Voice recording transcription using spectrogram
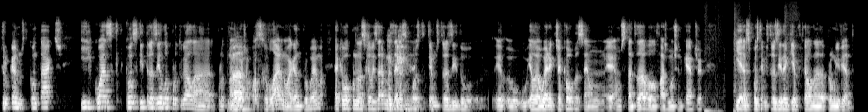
trocamos de contactos e quase que consegui trazê-lo a Portugal. À, pronto, não, ah. já posso revelar, não há grande problema. Acabou por não se realizar, mas era suposto termos trazido. Ele é o Eric Jacobus, é um, é um stunt double, faz motion capture e era suposto termos trazido aqui a Portugal na, para um evento.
